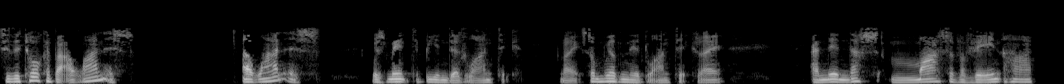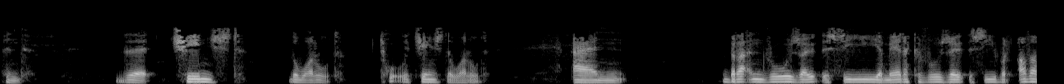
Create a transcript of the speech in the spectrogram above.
So they talk about Atlantis. Atlantis was meant to be in the Atlantic, right? Somewhere in the Atlantic, right? And then this massive event happened that changed the world, totally changed the world. And Britain rose out the sea, America rose out the sea, where other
